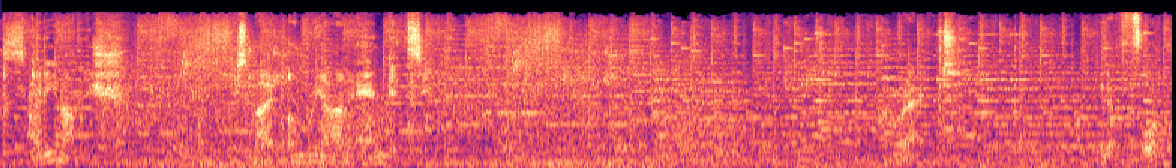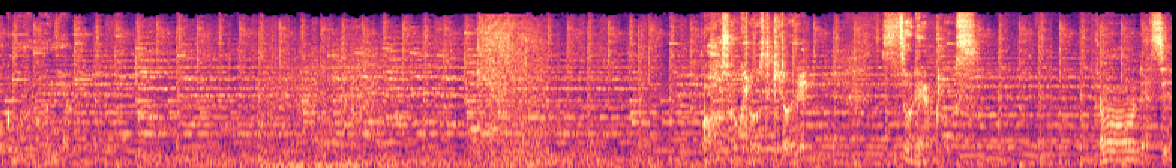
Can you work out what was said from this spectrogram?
Skitty and Amish. It's my Umbreon and Ditsy. Four Pokemon on you. Oh, so close to killing it. So damn close. Come on, that's it.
